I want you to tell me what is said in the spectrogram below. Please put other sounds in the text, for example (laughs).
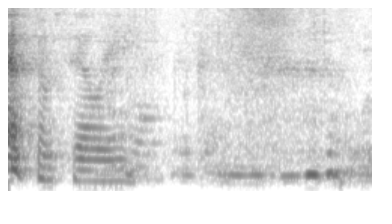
That's so silly. (laughs)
